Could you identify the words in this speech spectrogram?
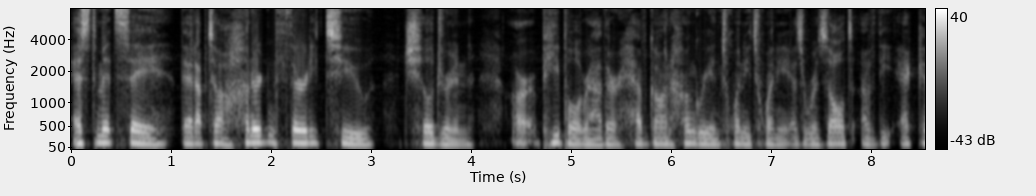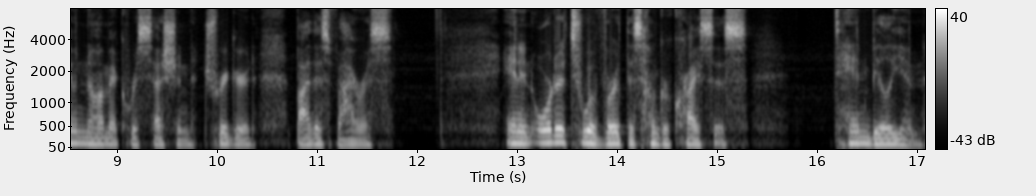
Estimates say that up to 132 children, or people rather, have gone hungry in 2020 as a result of the economic recession triggered by this virus. And in order to avert this hunger crisis, $10 billion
